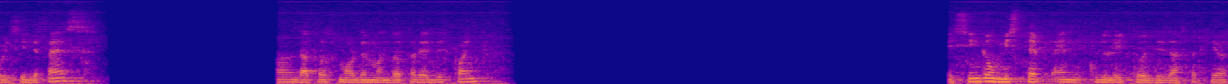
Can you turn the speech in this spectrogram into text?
We see defense. Uh, that was more than mandatory at this point. A single misstep and could lead to a disaster here.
